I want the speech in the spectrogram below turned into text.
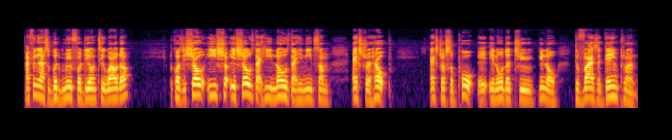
I think that's a good move for Deontay Wilder because it show he show, it shows that he knows that he needs some extra help, extra support in order to you know devise a game plan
